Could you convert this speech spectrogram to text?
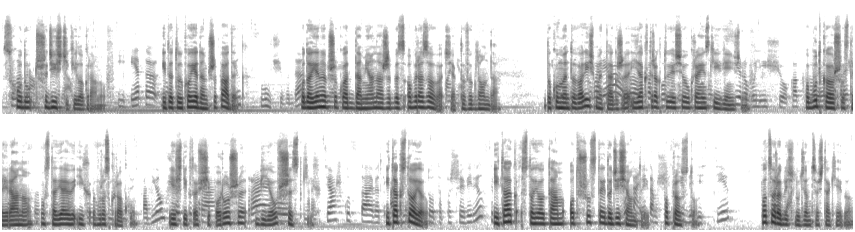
Schudł 30 kg. I to tylko jeden przypadek. Podajemy przykład Damiana, żeby zobrazować, jak to wygląda. Dokumentowaliśmy także, jak traktuje się ukraińskich więźniów. Pobudka o 6 rano, ustawiają ich w rozkroku. Jeśli ktoś się poruszy, biją wszystkich. I tak stoją. I tak stoją tam od 6 do 10, po prostu. Po co robić ludziom coś takiego?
